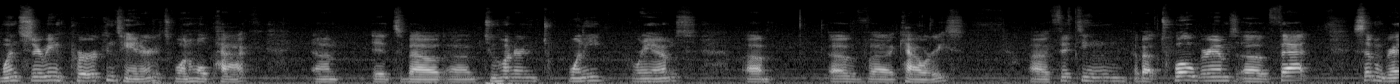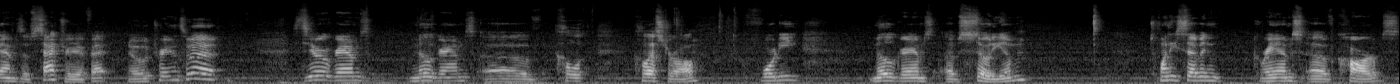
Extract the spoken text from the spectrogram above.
one serving per container. It's one whole pack. Um, It's about um, 220 grams um, of uh, calories, uh, 15, about 12 grams of fat, 7 grams of saturated fat, no trans fat, 0 grams, milligrams of chol- cholesterol, 40 milligrams of sodium, 27 grams of carbs,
